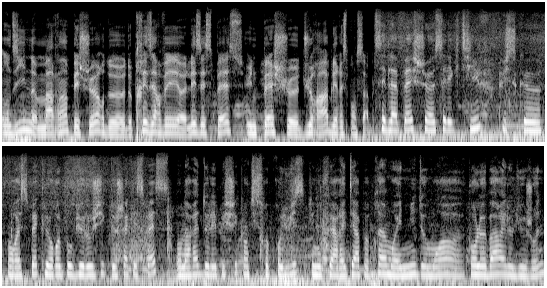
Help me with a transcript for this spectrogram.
Ondine, marin, pêcheur, de, de préserver euh, les espèces, une pêche euh, durable et responsable. C'est de la pêche euh, sélective puisque on respecte le repos biologique de chaque espèce. On arrête de les pêcher quand ils se reproduisent, ce qui nous fait arrêter à peu près un mois et demi, deux mois pour le bar et le lieu jaune.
